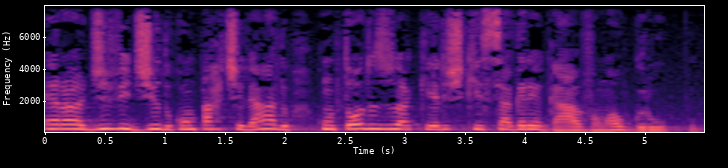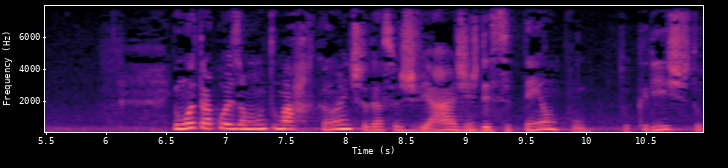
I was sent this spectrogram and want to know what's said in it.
era dividido, compartilhado com todos aqueles que se agregavam ao grupo. E uma outra coisa muito marcante dessas viagens, desse tempo do Cristo,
